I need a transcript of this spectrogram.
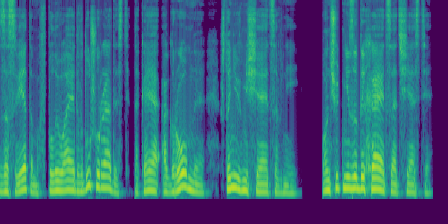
За светом вплывает в душу радость, такая огромная, что не вмещается в ней. Он чуть не задыхается от счастья.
